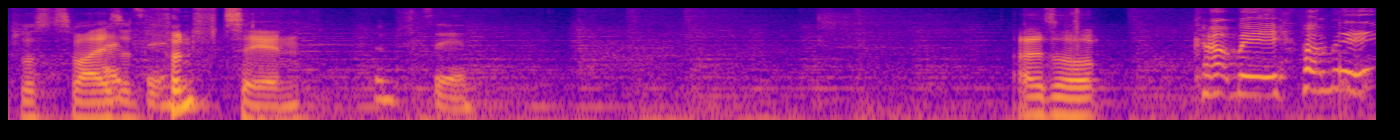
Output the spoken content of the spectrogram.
plus zwei sind 13. 15. 15. Also, Kamehame.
